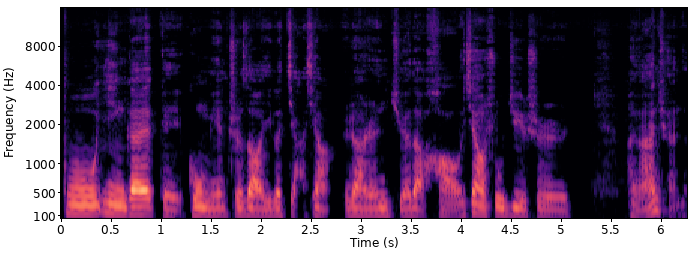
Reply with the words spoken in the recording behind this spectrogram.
不应该给公民制造一个假象，让人觉得好像数据是很安全的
